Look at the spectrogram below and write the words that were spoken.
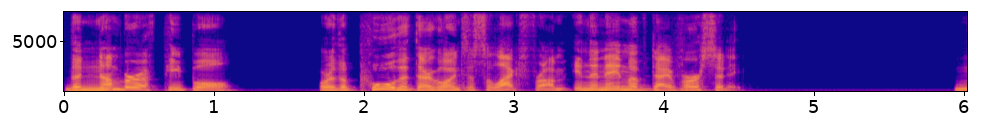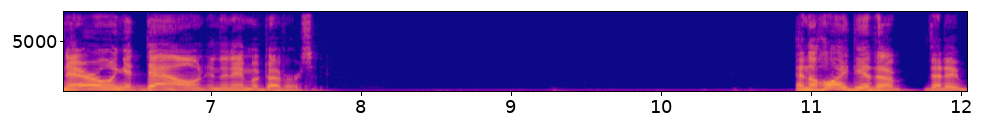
the number of people or the pool that they're going to select from in the name of diversity. Narrowing it down in the name of diversity. And the whole idea that a, that a,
